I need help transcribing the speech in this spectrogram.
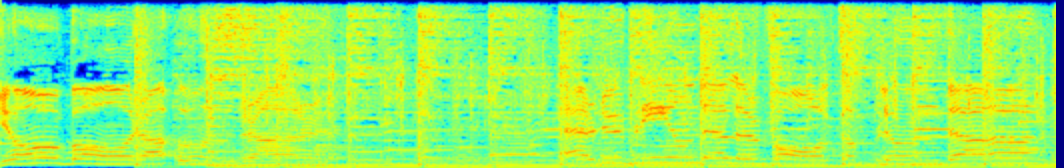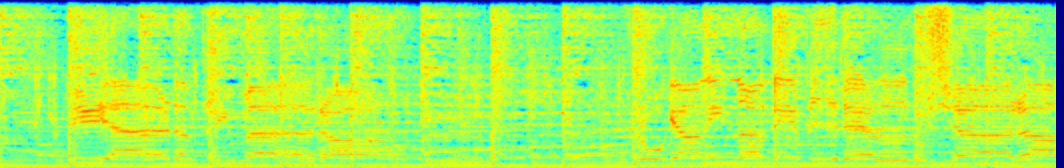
Jag bara undrar. Är du blind eller valt att blunda? Det är den primära. Frågan innan det blir eld och kära.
